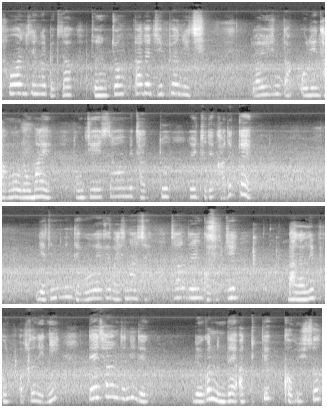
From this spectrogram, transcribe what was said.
소원생활 백성들은 좀 따르지 편이지. 열심당 우린 당후 로마의 동지의 싸움의 자투를 들에 가득해. 예수님은 대구에게 말씀하셨어요. 사람들은 거듭지 말할 없으리니 내 사람들이 늙 늙었는데 어떻게 겁일 수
